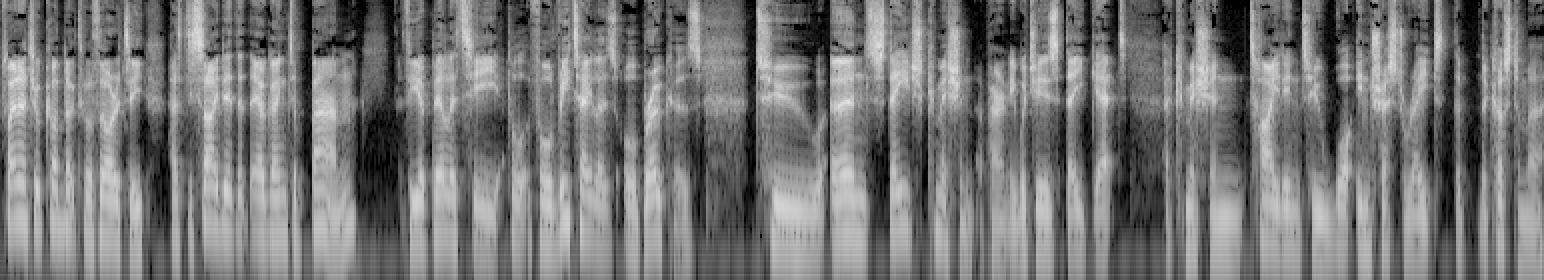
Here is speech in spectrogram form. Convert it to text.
Financial Conduct Authority, has decided that they are going to ban the ability for, for retailers or brokers to earn staged commission, apparently, which is they get a commission tied into what interest rate the, the customer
